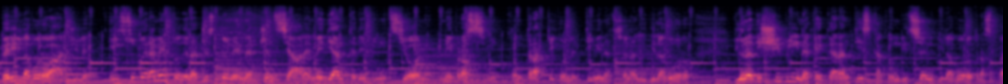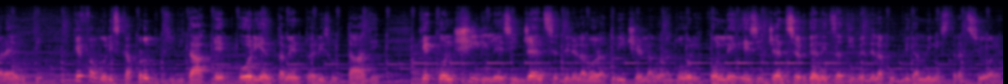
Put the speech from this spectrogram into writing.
Per il lavoro agile, il superamento della gestione emergenziale mediante definizione, nei prossimi contratti collettivi nazionali di lavoro, di una disciplina che garantisca condizioni di lavoro trasparenti, che favorisca produttività e orientamento ai risultati, che concili le esigenze delle lavoratrici e lavoratori con le esigenze organizzative della pubblica amministrazione,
